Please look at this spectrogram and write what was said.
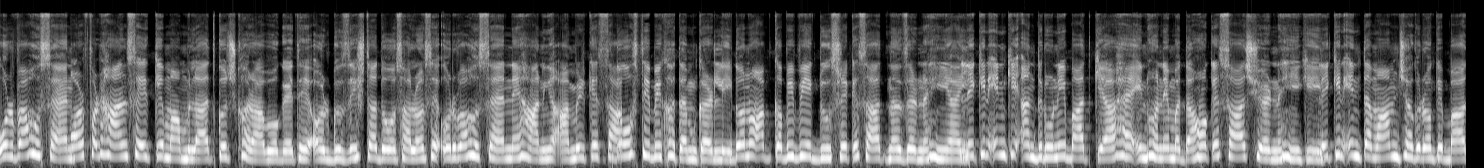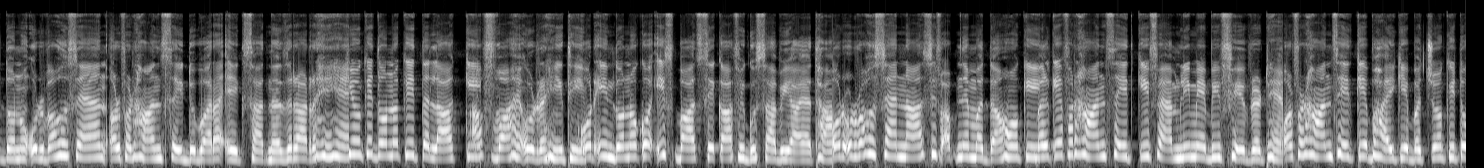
उर्वा हुसैन और फरहान सईद के मामला कुछ खराब हो गए थे और गुजश्ता दो सालों से उर्वा हुसैन ने हानिया आमिर के साथ दोस्ती भी खत्म कर ली। दोनों अब कभी भी एक दूसरे के साथ नज़र नहीं आई। लेकिन इनकी अंदरूनी बात क्या है, इन्होंने मदाहों के साथ शेयर नहीं की। लेकिन इन तमाम झगड़ों के बाद दोनों उर्वा हुसैन और फरहान सईद दोबारा एक साथ नज़र आ रहे हैं, क्योंकि दोनों की तलाक की अफवाहें उड़ रही थी और इन दोनों को इस बात से काफ़ी गुस्सा भी आया था। और उर्वा हुसैन न सिर्फ़ अपने मदाहों की बल्कि फरहान सईद की फैमिली में भी फेवरेट हैं। और फरहान सईद के भाई के बच्चों की तो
